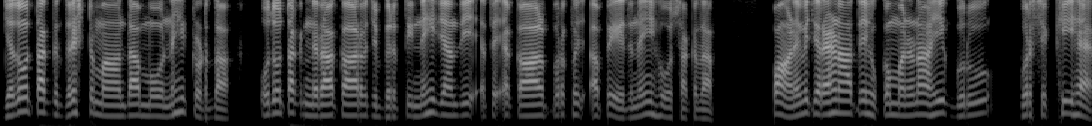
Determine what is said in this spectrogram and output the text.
ਜਦੋਂ ਤੱਕ ਦ੍ਰਿਸ਼ਟ ਮਾਨ ਦਾ ਮੋਹ ਨਹੀਂ ਟੁੱਟਦਾ, ਉਦੋਂ ਤੱਕ ਨਿਰਾਕਾਰ ਵਿੱਚ ਬਿਰਤੀ ਨਹੀਂ ਜਾਂਦੀ ਅਤੇ ਅਕਾਲ ਪੁਰਖ ਵਿੱਚ ਅਭੇਦ ਨਹੀਂ ਹੋ ਸਕਦਾ। ਭਾਣੇ ਵਿੱਚ ਰਹਿਣਾ ਅਤੇ ਹੁਕਮ ਮੰਨਣਾ ਹੀ ਗੁਰੂ ਗੁਰਸਿੱਖੀ ਹੈ।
